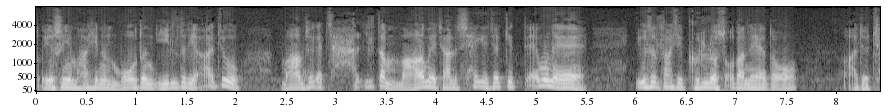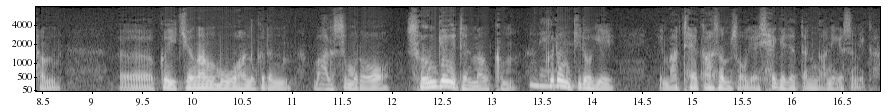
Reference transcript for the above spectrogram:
또 예수님 하시는 모든 일들이 아주 마음속에 잘 일단 마음에 잘 새겨졌기 때문에 이것을 다시 글로 쏟아내도 아주 참 어, 거의 정황무한 그런 말씀으로 성경이 될 만큼 네. 그런 기록이 이 마태 가슴 속에 새겨졌다는 거 아니겠습니까?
